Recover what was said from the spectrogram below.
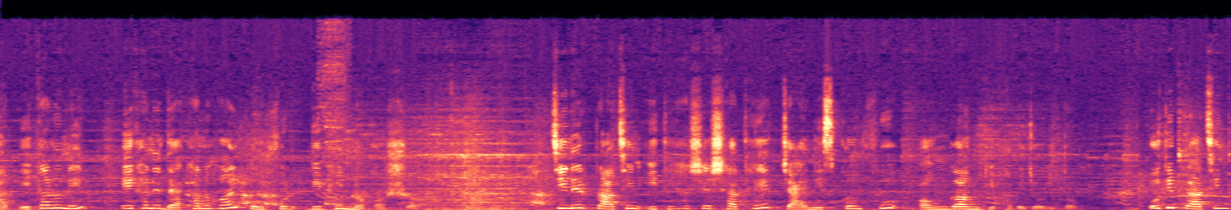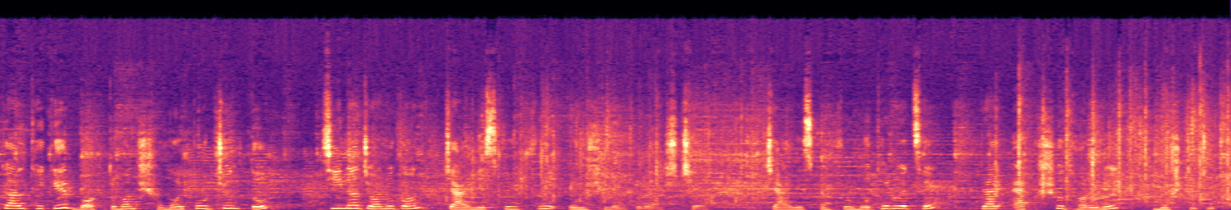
আর এ কারণেই এখানে দেখানো হয় কুংফুর বিভিন্ন কৌশল চীনের প্রাচীন ইতিহাসের সাথে চাইনিজ কুংফু অঙ্গাঙ্গিভাবে জড়িত? অতি প্রাচীনকাল থেকে বর্তমান সময় পর্যন্ত চীনা জনগণ চাইনিজ কুংফু অনুশীলন করে আসছে। চাইনিজ কুমফুর মধ্যে রয়েছে প্রায় একশো ধরনের মুষ্টিযুদ্ধ।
